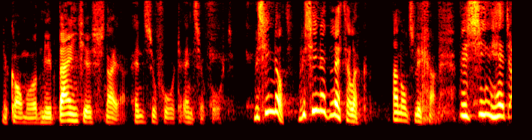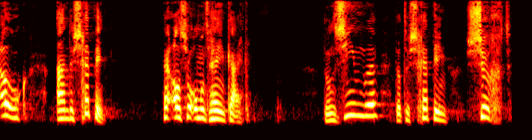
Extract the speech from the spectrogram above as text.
Er komen wat meer pijntjes, nou ja, enzovoort, enzovoort. We zien dat. We zien het letterlijk aan ons lichaam. We zien het ook aan de schepping. Als we om ons heen kijken. Dan zien we dat de schepping zucht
